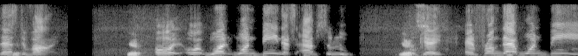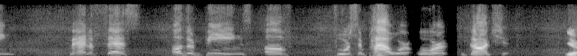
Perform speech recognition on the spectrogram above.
that's yeah. divine. Yeah. Or or one one being that's absolute. Yes. Okay. And from that one being manifests other beings of force and power or godship. Yeah.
